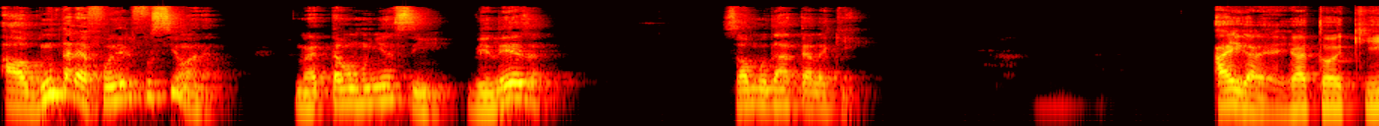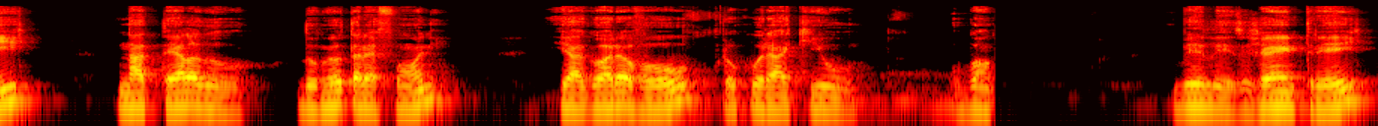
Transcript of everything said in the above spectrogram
algum telefone ele funciona. Não é tão ruim assim, beleza? Só mudar a tela aqui. Aí galera, já estou aqui na tela do, do meu telefone e agora eu vou procurar aqui o, o banco. Beleza, já entrei.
